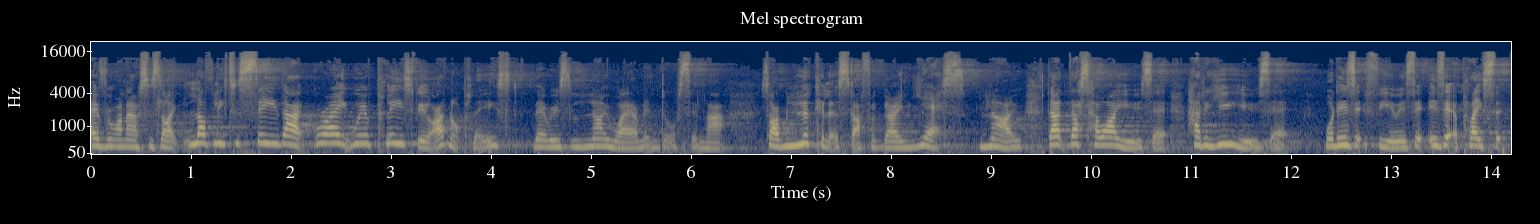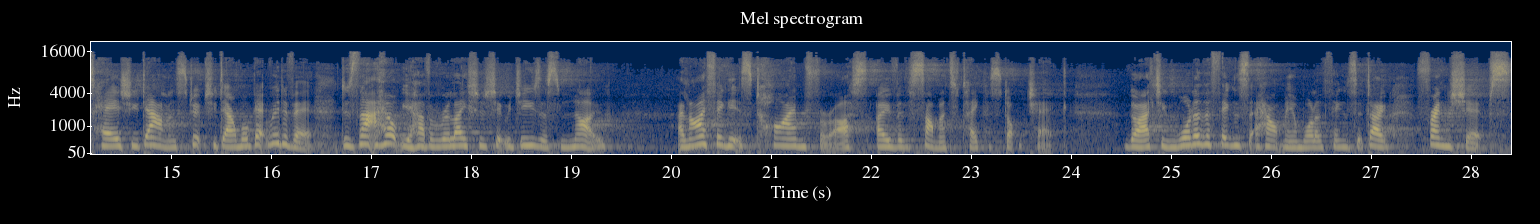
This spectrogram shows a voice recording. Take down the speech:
Everyone else is like, lovely to see that, great, we're pleased for you. I'm not pleased. There is no way I'm endorsing that. So I'm looking at stuff and going, yes, no. That, that's how I use it. How do you use it? What is it for you? Is it, is it a place that tears you down and strips you down? Well, get rid of it. Does that help you have a relationship with Jesus? No. And I think it's time for us over the summer to take a stock check. Go, actually, what are the things that help me and what are the things that don't? Friendships.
